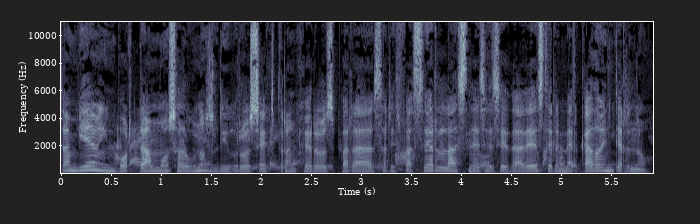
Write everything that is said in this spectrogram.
También importamos algunos libros extranjeros para satisfacer las necesidades del mercado interno.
